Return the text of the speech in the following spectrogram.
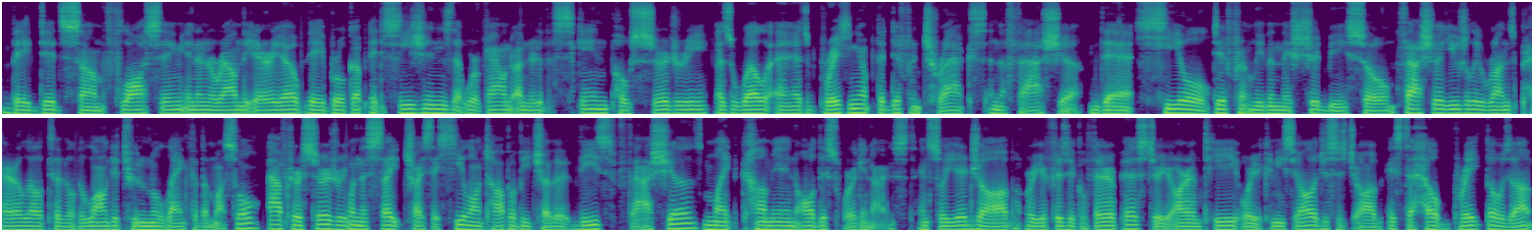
They did some flossing in and around the area. They broke up adhesions that were found under the skin post surgery, as well as breaking up the different tracts and the fascia that heal differently than they should be. So fascia usually runs runs parallel to the longitudinal length of the muscle. After a surgery, when the site tries to heal on top of each other, these fascias might come in all disorganized. And so your job or your physical therapist or your RMT or your kinesiologist's job is to help break those up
